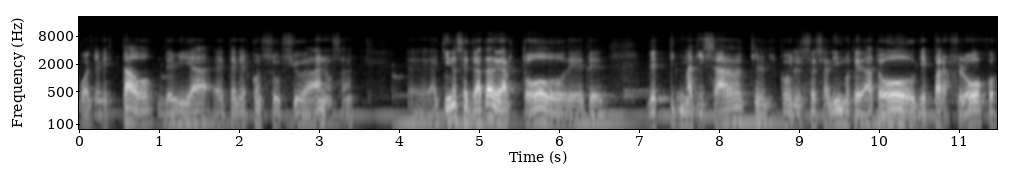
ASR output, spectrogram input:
o a que el Estado debía tener con sus ciudadanos. ¿Ah? aquí no se trata de dar todo, de, estigmatizar que el, socialismo te da todo, que es para flojos.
